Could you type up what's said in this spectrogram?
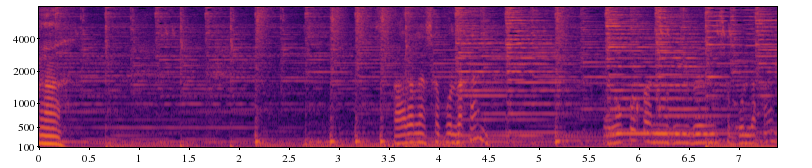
ha. Para lang sa Bulacan. Ewan ko kung river sa Bulacan.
